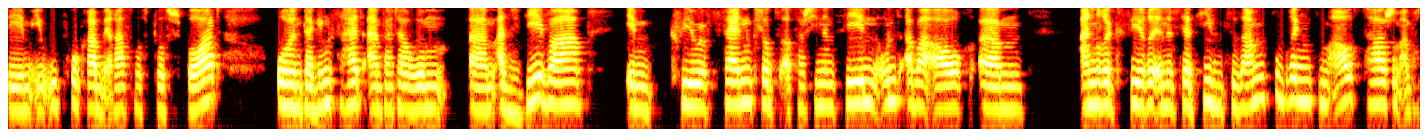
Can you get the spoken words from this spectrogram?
dem EU-Programm Erasmus Plus Sport. Und da ging es halt einfach darum, ähm, also die Idee war, eben queere Fanclubs aus verschiedenen Szenen und aber auch ähm, andere queere Initiativen zusammenzubringen zum Austausch, um einfach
